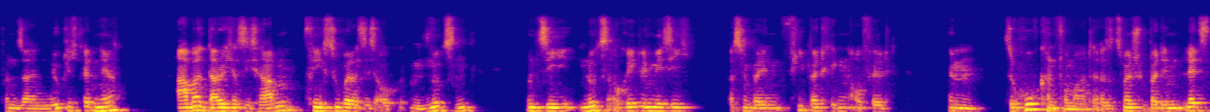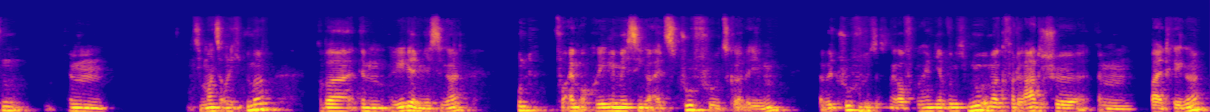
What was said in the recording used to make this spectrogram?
von seinen Möglichkeiten her. Aber dadurch, dass sie es haben, finde ich super, dass sie es auch ähm, nutzen. Und sie nutzen auch regelmäßig, was mir bei den Feedbeiträgen auffällt, ähm, so Hochkantformate. Also zum Beispiel bei dem letzten, ähm, sie machen es auch nicht immer, aber ähm, regelmäßiger und vor allem auch regelmäßiger als True Fruits gerade eben. Weil bei True Fruits ist mir aufgefallen, die haben wirklich nur immer quadratische ähm, Beiträge.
